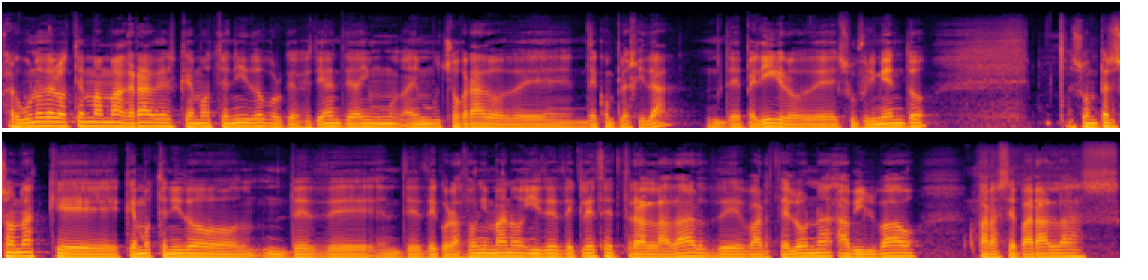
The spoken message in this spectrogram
Algunos de los temas más graves que hemos tenido, porque efectivamente hay, un, hay mucho grado de, complejidad, de peligro, de sufrimiento, son personas que, hemos tenido desde, desde, corazón y mano y desde Clece trasladar de Barcelona a Bilbao para separarlas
